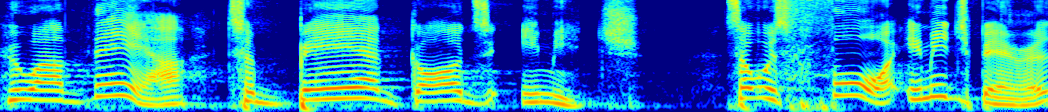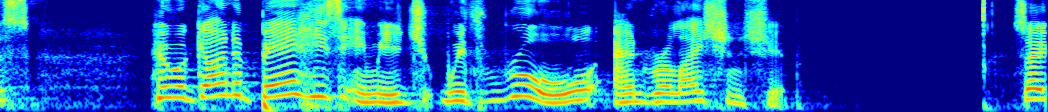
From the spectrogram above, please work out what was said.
who are there to bear God's image. So it was for image bearers who are going to bear his image with rule and relationship. So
